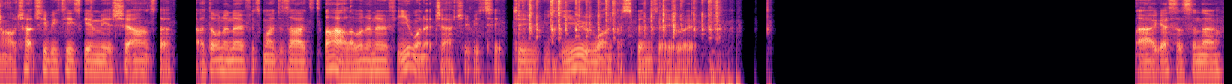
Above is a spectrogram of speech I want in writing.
Oh, ChatGPT's giving me a shit answer. I don't want to know if it's my desired style. I want to know if you want it, ChatGPT. Do you want a spin Spinz 808? Uh, I guess that's a no.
